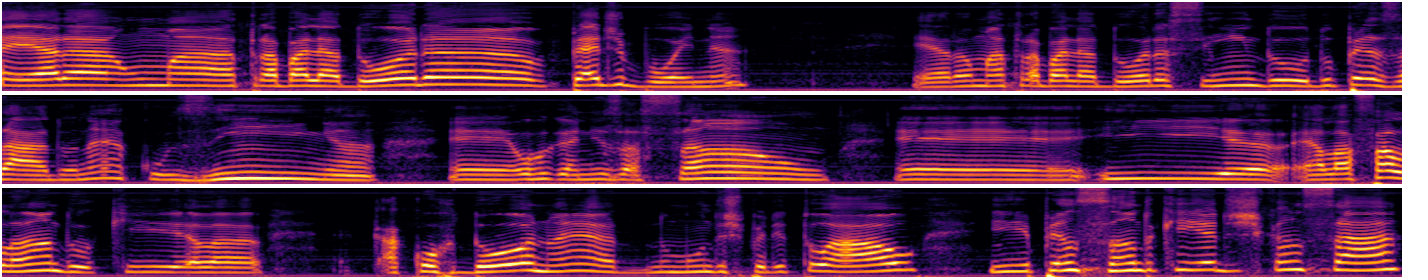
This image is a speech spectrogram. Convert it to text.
era uma trabalhadora pé de boi, né? Era uma trabalhadora assim do, do pesado, né? Cozinha, é, organização, é, e ela falando que ela acordou não é, no mundo espiritual e pensando que ia descansar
